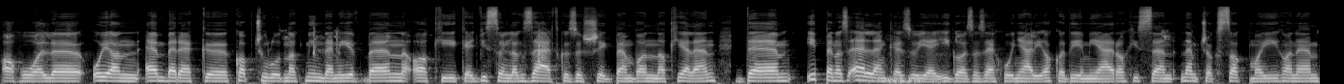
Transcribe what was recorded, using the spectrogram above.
ahol olyan emberek kapcsolódnak minden évben, akik egy viszonylag zárt közösségben vannak jelen, de éppen az ellenkezője igaz az Echo Nyári Akadémiára, hiszen nem csak szakmai, hanem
